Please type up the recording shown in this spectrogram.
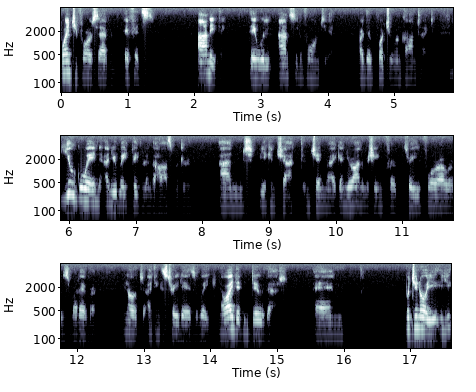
24/7 if it's anything. They will answer the phone to you or they'll put you in contact. You go in and you meet people in the hospital and you can chat and chinwag and you're on the machine for three, four hours, whatever. You know, I think it's three days a week. Now, I didn't do that. Um, but you know, you, you,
